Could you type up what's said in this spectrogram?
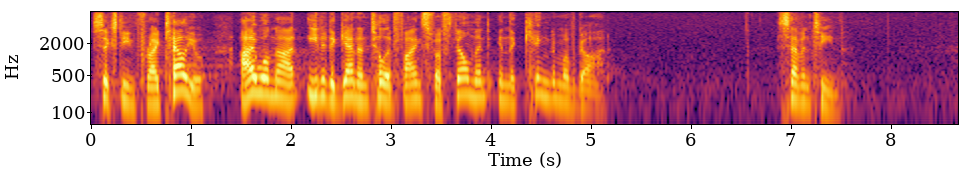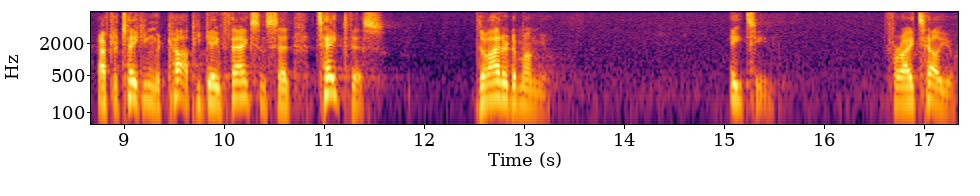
16. For I tell you, I will not eat it again until it finds fulfillment in the kingdom of God. 17. After taking the cup, he gave thanks and said, Take this, divide it among you. 18. For I tell you,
